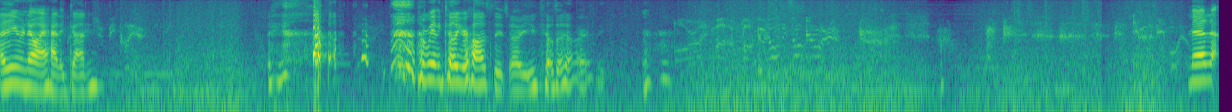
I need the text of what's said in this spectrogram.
didn't even know I had a gun. I'm gonna kill your hostage. Oh, you killed it already. Man,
